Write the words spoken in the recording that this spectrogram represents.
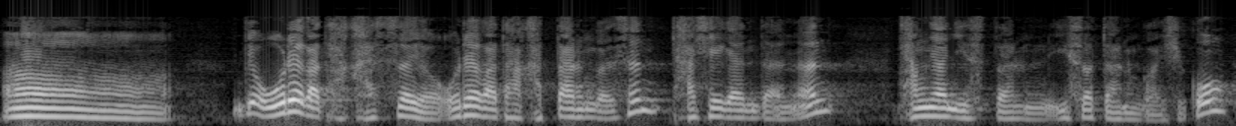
어, 이제 올해가 다 갔어요. 올해가 다 갔다는 것은 다시 얘기한다면 작년이 있었다는, 있었다는 것이고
